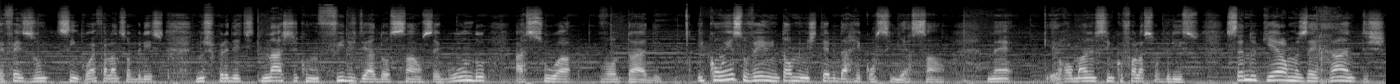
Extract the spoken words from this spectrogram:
Efésios 1, 5 vai falando sobre isso. Nos predestinaste como filhos de adoção, segundo a sua vontade. E com isso veio então o ministério da reconciliação, né? Romanos 5 fala sobre isso. Sendo que éramos errantes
